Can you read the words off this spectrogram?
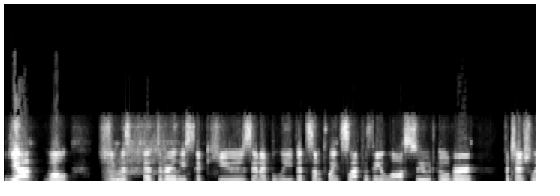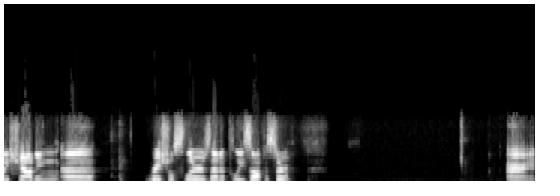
Yeah, well, she was at the very least accused, and I believe at some point slapped with a lawsuit over potentially shouting uh, racial slurs at a police officer. All right.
